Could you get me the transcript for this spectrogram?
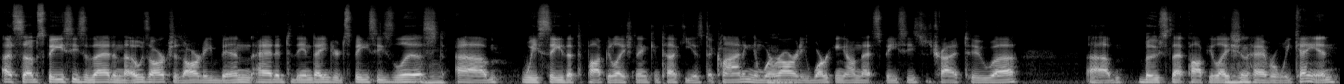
A subspecies of that in the Ozarks has already been added to the endangered species list. Um, we see that the population in Kentucky is declining, and we're already working on that species to try to uh, um, boost that population however we can.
